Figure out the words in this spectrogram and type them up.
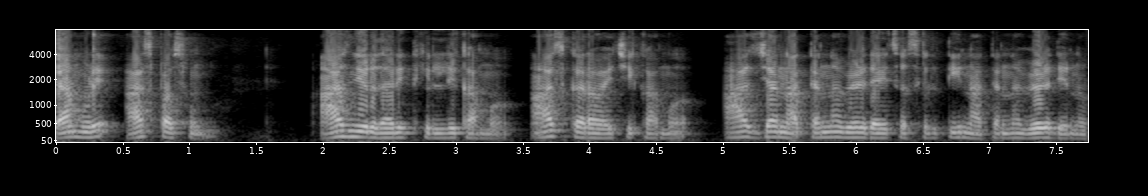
त्यामुळे आजपासून आज निर्धारित केलेली कामं आज करावयाची कामं आज ज्या नात्यांना वेळ द्यायचा असेल ती नात्यांना वेळ देणं.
